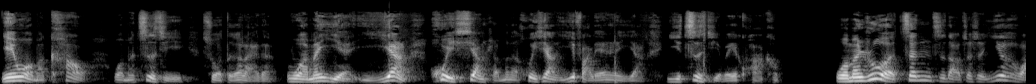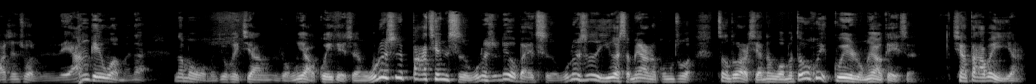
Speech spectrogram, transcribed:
因为我们靠我们自己所得来的，我们也一样会像什么呢？会像以法连人一样，以自己为夸口。我们若真知道这是耶和华神所量给我们的，那么我们就会将荣耀归给神。无论是八千尺，无论是六百尺，无论是一个什么样的工作，挣多少钱呢？我们都会归荣耀给神，像大卫一样。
